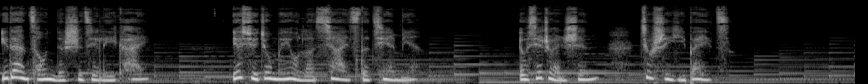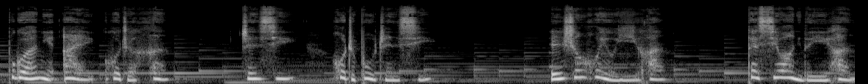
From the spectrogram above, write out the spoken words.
一旦从你的世界离开，也许就没有了下一次的见面；有些转身就是一辈子。不管你爱或者恨。珍惜或者不珍惜，人生会有遗憾，但希望你的遗憾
